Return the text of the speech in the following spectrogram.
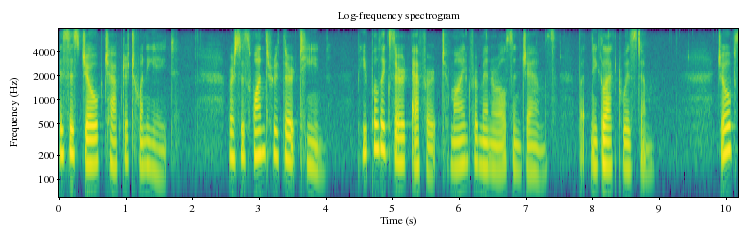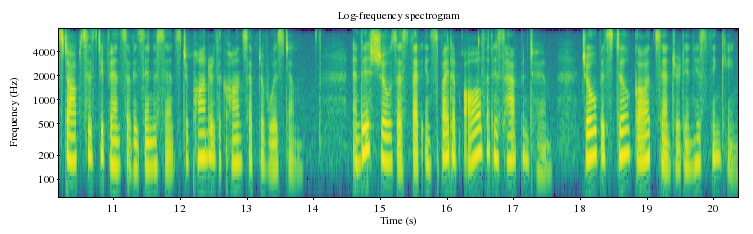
This is Job chapter 28. Verses 1 through 13. People exert effort to mine for minerals and gems, but neglect wisdom. Job stops his defense of his innocence to ponder the concept of wisdom. And this shows us that in spite of all that has happened to him, Job is still God centered in his thinking.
